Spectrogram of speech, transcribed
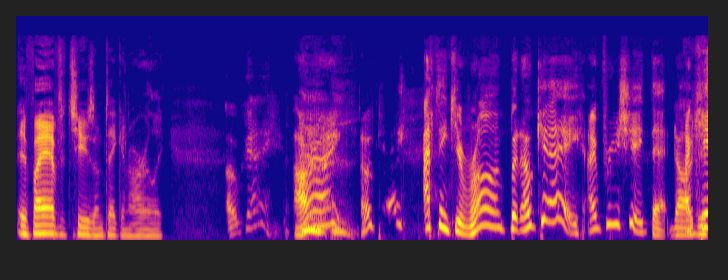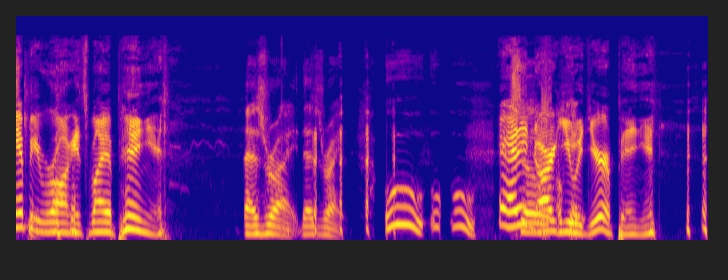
If, I have to choose, I'm taking Harley. Okay. All right. Okay. I think you're wrong, but okay. I appreciate that. No, I can't be wrong. It's my opinion. That's right. That's right. Ooh, ooh, ooh. Hey, I didn't argue okay. with your opinion.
